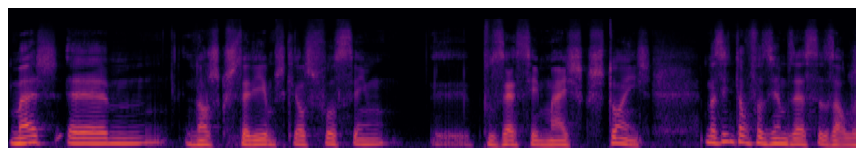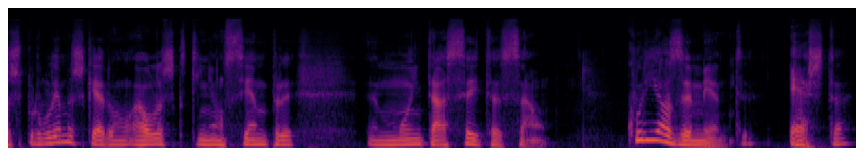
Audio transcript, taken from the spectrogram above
Mas um, ehm, nós gostaríamos que eles fossem eh, pusessem mais questões. Mas então fazemos essas aulas de problemas, que eram aulas que tinham sempre muita aceitação. Curiosamente, esta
